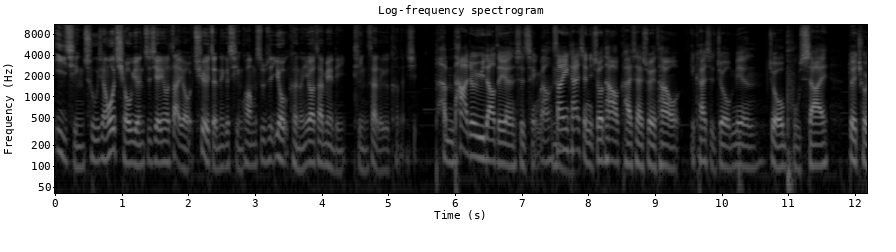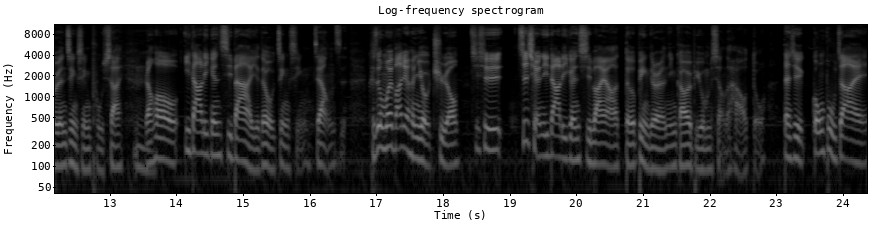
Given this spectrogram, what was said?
疫情出现，或球员之间又再有确诊的一个情况，是不是又可能又要再面临停赛的一个可能性？很怕就遇到这件事情嘛。像一开始你说他要开赛，所以他有一开始就面就有普筛，对球员进行普筛，嗯、然后意大利跟西班牙也都有进行这样子。可是我们会发现很有趣哦，其实。之前意大利跟西班牙得病的人应该会比我们想的还要多，但是公布在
